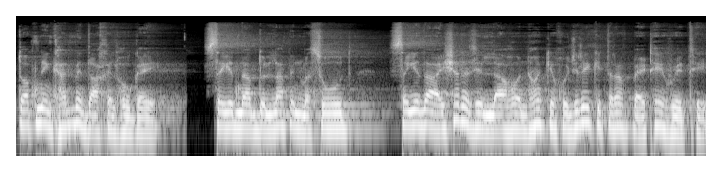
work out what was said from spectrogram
تو اپنے گھر میں داخل ہو گئے۔ سیدنا عبداللہ بن مسعود سیدہ عائشہ رضی اللہ عنہ کے حجرے کی طرف بیٹھے ہوئے تھے۔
